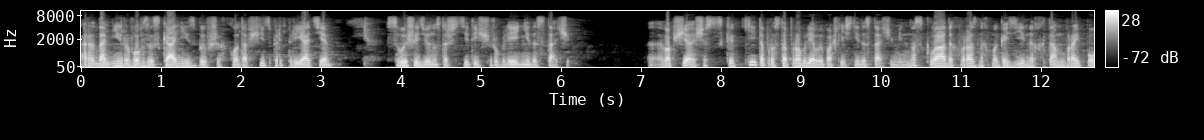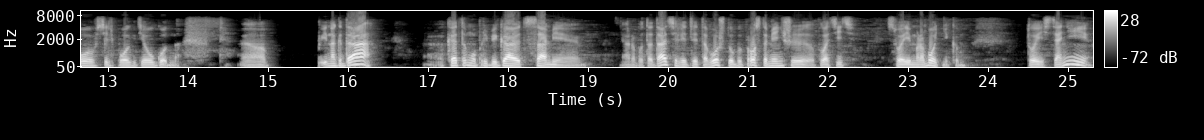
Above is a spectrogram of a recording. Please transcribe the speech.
Радомир во взыскании из бывших кладовщиц предприятия свыше 96 тысяч рублей недостачи. Э, вообще сейчас какие-то просто проблемы пошли с недостачами на складах, в разных магазинах, там в райпо, в сельпо, где угодно. Э, иногда э, к этому прибегают сами работодатели для того, чтобы просто меньше платить своим работникам. То есть они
